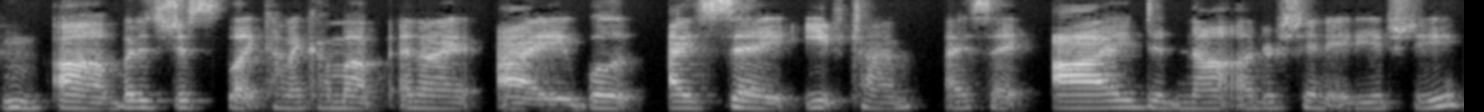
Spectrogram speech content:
Mm. Um, but it's just like kind of come up and I I will I say each time I say I did not understand ADHD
